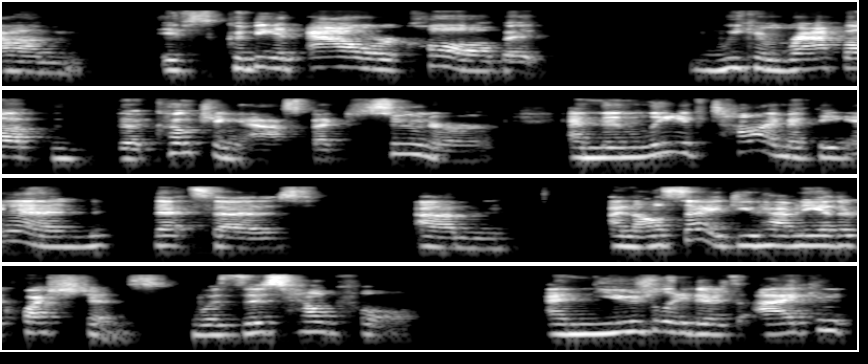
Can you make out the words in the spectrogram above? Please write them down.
Um, it could be an hour call, but we can wrap up the coaching aspect sooner and then leave time at the end that says, um, and I'll say, do you have any other questions? Was this helpful? And usually there's, I can,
